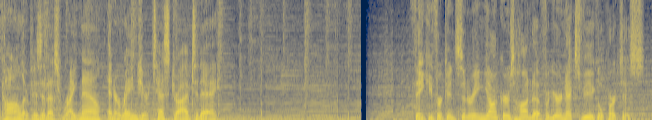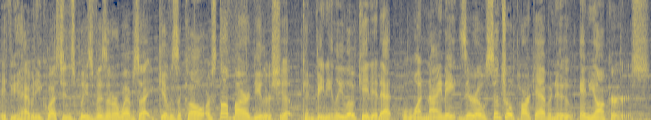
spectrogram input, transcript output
Call or visit us right now and arrange your test drive today. Thank you for considering Yonkers Honda for your next vehicle purchase. If you have any questions, please visit our website, give us a call, or stop by our dealership, conveniently located at 1980 Central Park Avenue in Yonkers.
